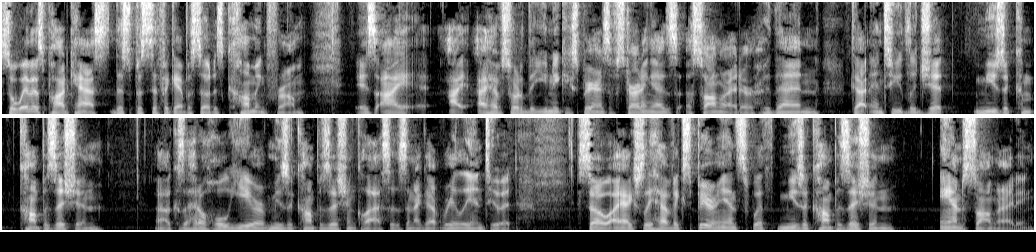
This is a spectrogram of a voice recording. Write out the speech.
so where this podcast, this specific episode is coming from, is I, I I have sort of the unique experience of starting as a songwriter who then got into legit music com- composition because uh, I had a whole year of music composition classes and I got really into it. So I actually have experience with music composition and songwriting,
